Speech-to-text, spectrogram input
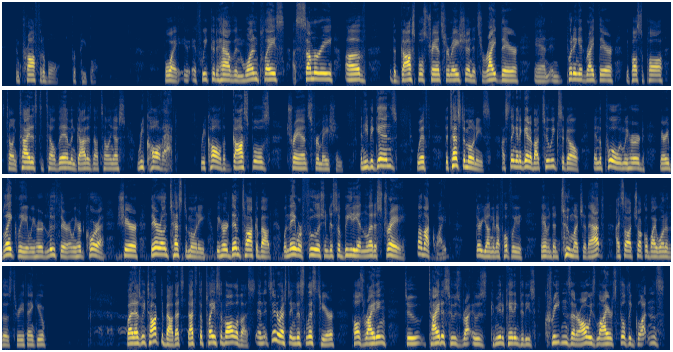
and profitable for people. Boy, if we could have in one place a summary of the gospel's transformation, it's right there. And in putting it right there, the Apostle Paul is telling Titus to tell them, and God is now telling us, recall that. Recall the gospel's transformation. And he begins with the testimonies. I was thinking again about two weeks ago in the pool when we heard Mary Blakely and we heard Luther and we heard Cora share their own testimony. We heard them talk about when they were foolish and disobedient and led astray. Well, not quite. They're young enough. Hopefully, they haven't done too much of that. I saw a chuckle by one of those three. Thank you. But as we talked about, that's, that's the place of all of us. And it's interesting, this list here. Paul's writing to Titus, who's, who's communicating to these Cretans that are always liars, filthy gluttons.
